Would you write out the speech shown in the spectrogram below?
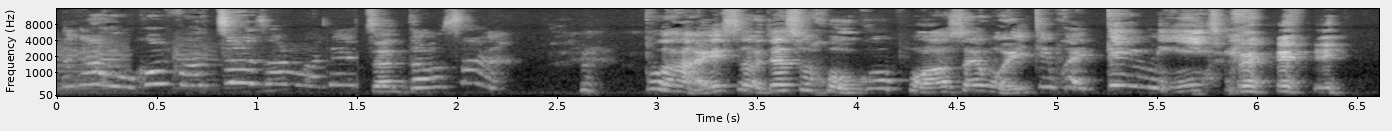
那个火锅婆坐在我的枕头上。不好意思，我就是火锅婆，所以我一定会定你。对。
